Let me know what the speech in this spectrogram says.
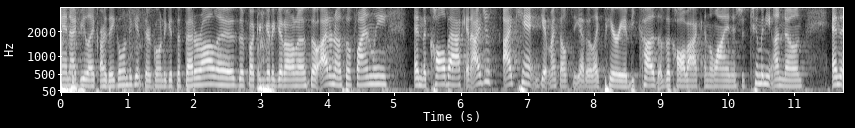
And I'd be like, are they going to get? They're going to get the federales. They're fucking gonna get on us. So I don't know. So finally. And the callback, and I just I can't get myself together, like period, because of the callback and the line. It's just too many unknowns. And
